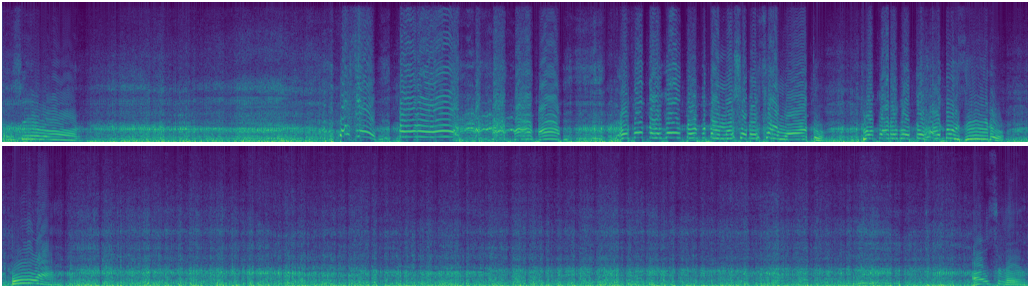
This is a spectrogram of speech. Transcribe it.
Vamos embora. Você, para lá! Eu vou pegar o tempo dessa moto. O cara botou reduzido. Uma. É isso mesmo.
